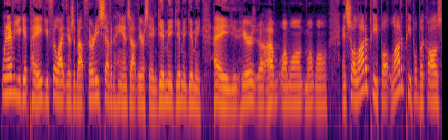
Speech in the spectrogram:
whenever you get paid, you feel like there's about 37 hands out there saying, "Give me, give me, give me." Hey, here's uh, I, want, want, want. And so a lot of people, a lot of people, because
